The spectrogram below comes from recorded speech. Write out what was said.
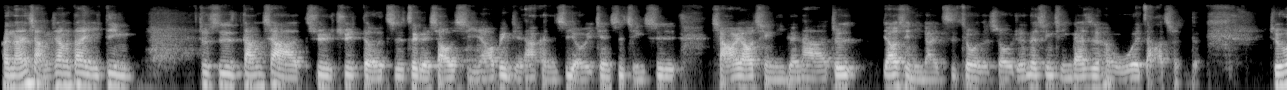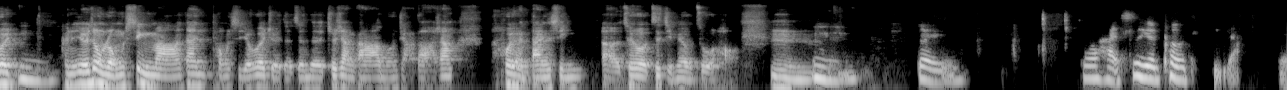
很难想象，但一定。就是当下去去得知这个消息，然后并且他可能是有一件事情是想要邀请你跟他，就是邀请你来制作的时候，我觉得那心情应该是很五味杂陈的，就会可能有一种荣幸嘛？但同时又会觉得真的，就像刚刚阿蒙讲到，好像会很担心，呃，最后自己没有做好。嗯嗯，对，就还是一个课题呀，对。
